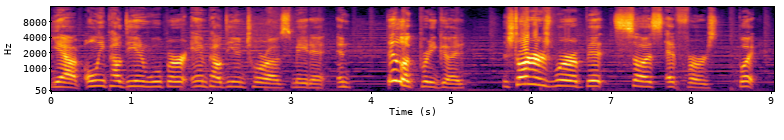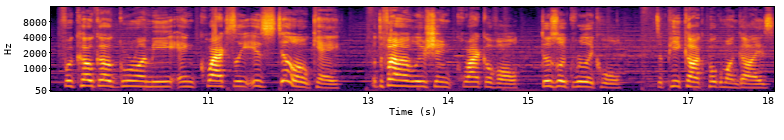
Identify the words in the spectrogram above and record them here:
yeah, only Paldean Wooper and Paldean Tauros made it, and they look pretty good. The starters were a bit sus at first, but Fuecoco grew on me and Quaxly is still okay. But the final evolution, Quaquaval, does look really cool. It's a peacock Pokemon, guys.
